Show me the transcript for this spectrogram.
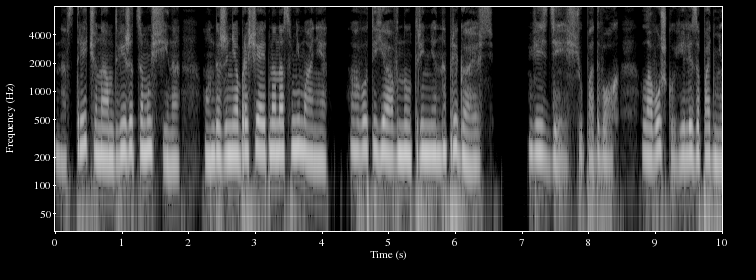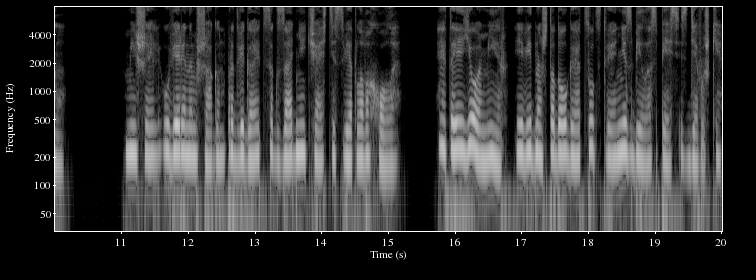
Навстречу нам движется мужчина. Он даже не обращает на нас внимания. А вот я внутренне напрягаюсь. Везде ищу подвох, ловушку или западню. Мишель уверенным шагом продвигается к задней части светлого холла. Это ее мир, и видно, что долгое отсутствие не сбило спесь с девушки.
